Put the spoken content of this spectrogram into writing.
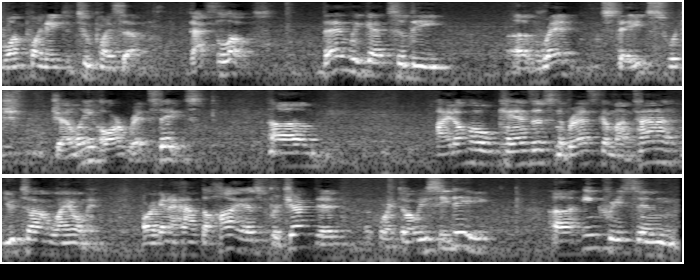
1.8 to 2.7. That's the lowest. Then we get to the uh, red states, which generally are red states. Um, Idaho, Kansas, Nebraska, Montana, Utah, Wyoming are going to have the highest projected, according to OECD, uh, increase in,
